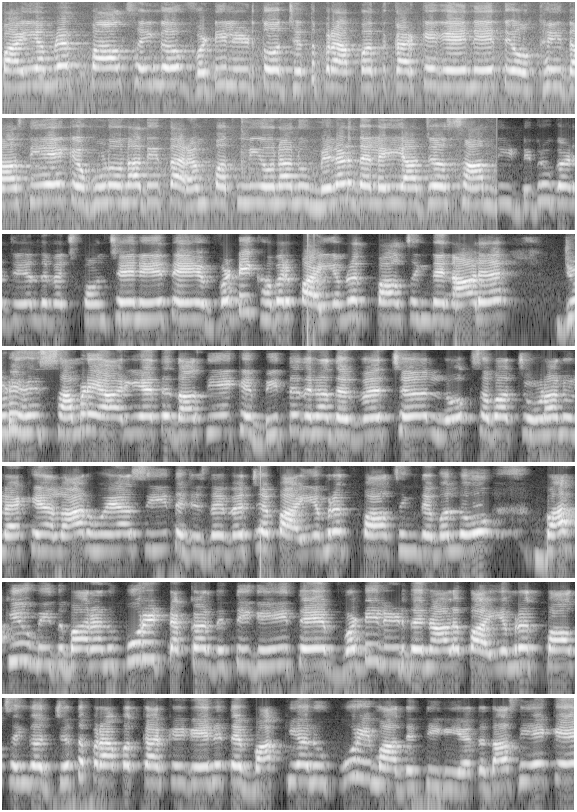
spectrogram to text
ਭਾਈ ਅਮਰਤਪਾਲ ਸਿੰਘ ਵੱਡੀ ਲੀਡ ਤੋਂ ਜਿੱਤ ਪ੍ਰਾਪਤ ਕਰਕੇ ਗਏ ਨੇ ਤੇ ਉੱਥੇ ਹੀ ਦੱਸ ਦਈਏ ਕਿ ਹੁਣ ਉਹਨਾਂ ਦੀ ਧਰਮ ਪਤਨੀ ਉਹਨਾਂ ਨੂੰ ਮਿਲਣ ਦੇ ਲਈ ਅੱਜ ਅਸਾਮ ਦੀ ਡਿਬਰੂਗੜ੍ਹ ਜੇਲ੍ਹ ਦੇ ਵਿੱਚ ਪਹੁੰਚੇ ਨੇ ਤੇ ਵੱਡੀ ਖਬਰ ਭਾਈ ਅਮਰਤਪਾਲ ਸਿੰਘ ਦੇ ਨਾਲ ਜੁੜੀ ਹੋਏ ਸਾਹਮਣੇ ਆ ਰਹੀ ਹੈ ਤੇ ਦੱਸ ਦਈਏ ਕਿ ਬੀਤੇ ਦਿਨਾਂ ਦੇ ਵਿੱਚ ਲੋਕ ਸਭਾ ਚੋਣਾਂ ਨੂੰ ਲੈ ਕੇ ਐਲਾਨ ਹੋਇਆ ਸੀ ਤੇ ਜਿਸ ਦੇ ਵਿੱਚ ਭਾਈ ਅਮਰਤਪਾਲ ਸਿੰਘ ਦੇ ਵੱਲੋਂ ਬਾਕੀ ਉਮੀਦਵਾਰਾਂ ਨੂੰ ਪੂਰੀ ਟੱਕਰ ਦਿੱਤੀ ਗਈ ਤੇ ਵੱਡੀ ਲੀਡ ਦੇ ਨਾਲ ਭਾਈ ਅਮਰਤਪਾਲ ਸਿੰਘ ਜਿੱਤ ਪ੍ਰਾਪਤ ਕਰਕੇ ਗਏ ਨੇ ਤੇ ਬਾਕੀਆਂ ਨੂੰ ਪੂਰੀ ਮਾਤ ਦਿੱਤੀ ਗਈ ਹੈ। ਤੇ ਦੱਸ ਦਈਏ ਕਿ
